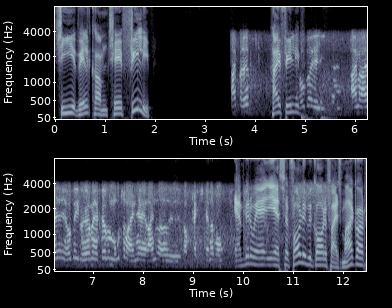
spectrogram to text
sige velkommen til Philip. Tak for det. Hej Philip. Jeg håber, I, hej med dig. Jeg håber, I kan høre mig. Jeg kører på motorvejen her i regnvejret øh, omkring Skanderborg. Ja, ved du hvad, ja, så forløbet går det faktisk meget godt.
